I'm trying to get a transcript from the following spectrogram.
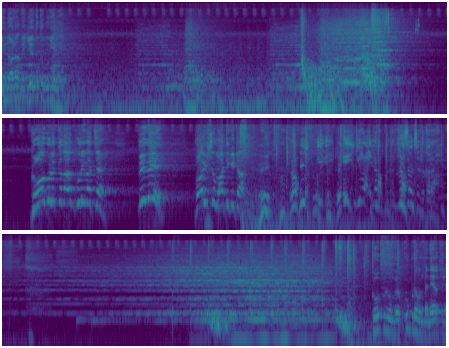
என்னால் அதை ஏத்துக்க முடியல. கோகுலுக்கு தான் குறி வச்சேன். விதி! வைஷு மாட்டிக்கிட்டா. கோகுல் உங்களை கூப்பிட வந்த நேரத்துல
